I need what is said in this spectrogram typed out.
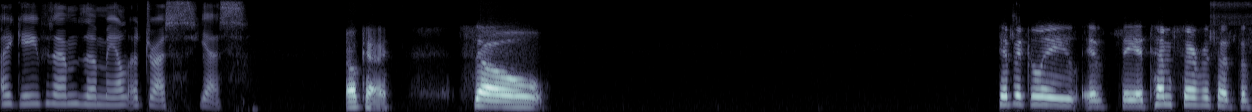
I gave them the mail address, yes. Okay. So typically if they attempt service at the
